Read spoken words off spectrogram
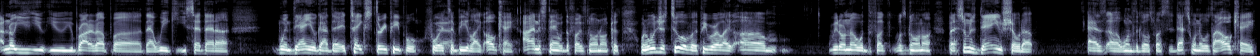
I know you you you you brought it up uh, that week. You said that uh, when Daniel got there, it takes three people for it to be like, okay, I understand what the fuck's going on. Because when it was just two of us, people were like, um, we don't know what the fuck was going on. But as soon as Daniel showed up as uh, one of the Ghostbusters, that's when it was like, okay,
